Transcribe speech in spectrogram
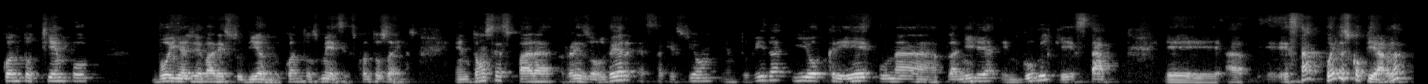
¿Cuánto tiempo voy a llevar estudiando? ¿Cuántos meses? ¿Cuántos años? Entonces, para resolver esta cuestión en tu vida, yo creé una planilla en Google que está, eh, está puedes copiarla,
